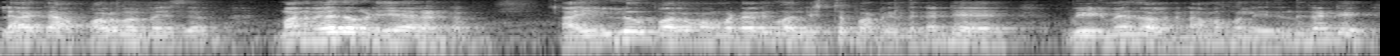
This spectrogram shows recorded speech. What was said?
లేకపోతే ఆ పొలం అమ్మేసో మనం ఏదో ఒకటి చేయాలంటాం. ఆ ఇల్లు పొలం అమ్మడానికి వాళ్ళు ఇష్టపడరు. ఎందుకంటే వీడి మీద వాళ్ళకి నమ్మకం లేదు. ఎందుకంటే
